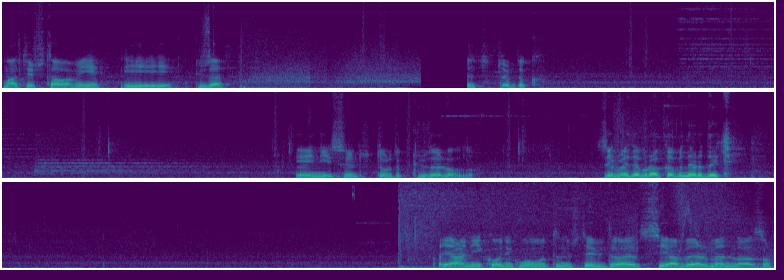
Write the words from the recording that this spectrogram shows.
Matius tamam iyi. İyi iyi güzel. Tutturduk. En iyisini tutturduk. Güzel oldu. Zirvede bırakabilirdik. Yani ikonik moment'ın üstte bir daha siyah vermen lazım.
